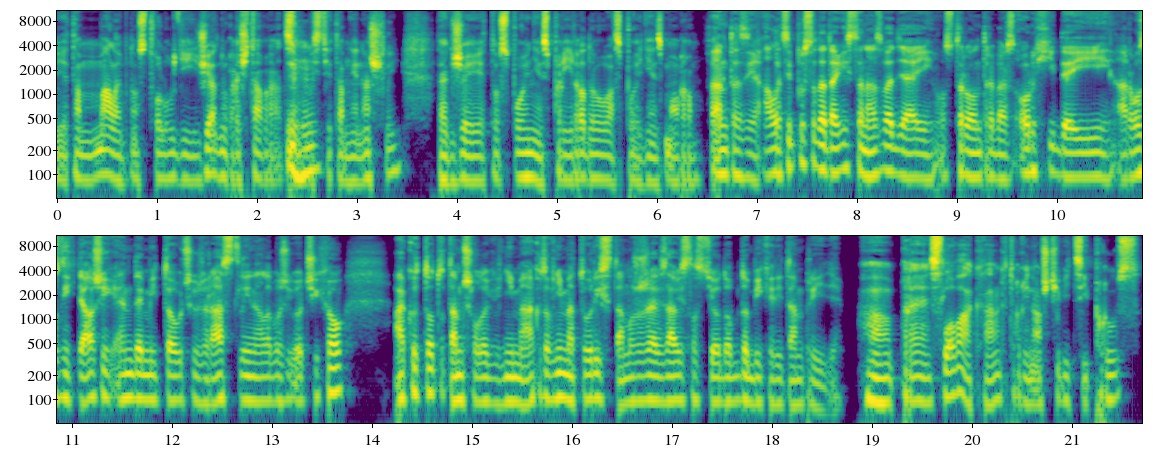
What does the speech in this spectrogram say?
Je tam malé množstvo ľudí, žiadnu reštauráciu mm-hmm. by ste tam nenašli. Takže je to spojenie s prírodou a spojenie s morom. Fantázia. Ale Cyprus sa dá takisto nazvať aj ostrovom treba z orchideí a rôznych ďalších endemitov, či už rastlín alebo živočichov. Ako toto tam človek vníma? Ako to vníma turista? Možno aj v závislosti od období, kedy tam príde. Pre Slováka, ktorý navštíví Cyprus,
